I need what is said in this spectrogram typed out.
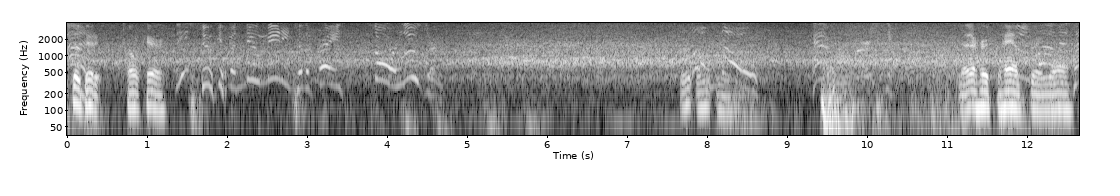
Still did it. I don't care. These two give a new meaning to the phrase sore losers. Oh, no. Yeah, that hurts the hamstring, yeah.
